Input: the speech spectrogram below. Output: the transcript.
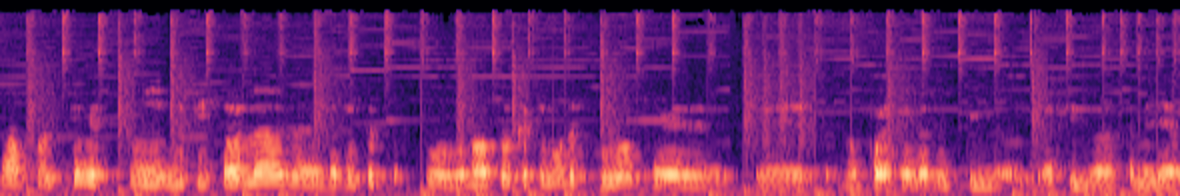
No, pues es que mi, mi, mi pistola de- derrite tu escudo. No, creo que tengo un escudo que, que no puede ser derretido y así va, se le lleva.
